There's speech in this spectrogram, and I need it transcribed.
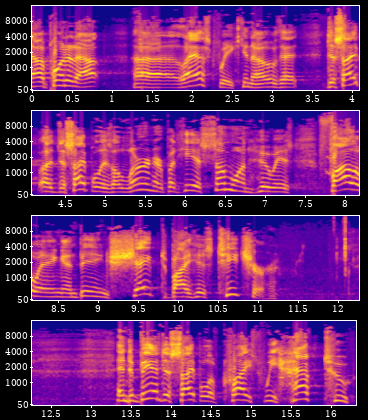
Now, I pointed out uh, last week, you know, that disciple, a disciple is a learner, but he is someone who is following and being shaped by his teacher. And to be a disciple of Christ, we have to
